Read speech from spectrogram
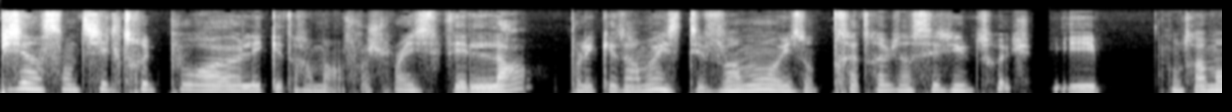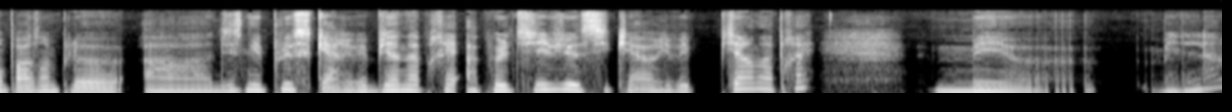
bien senti le truc pour euh, les K-dramas. Franchement, ils étaient là pour les K-dramas, ils étaient vraiment, ils ont très très bien saisi le truc. Et contrairement par exemple euh, à Disney Plus qui arrivait bien après, Apple TV aussi qui arrivait bien après. Mais, euh, mais là,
